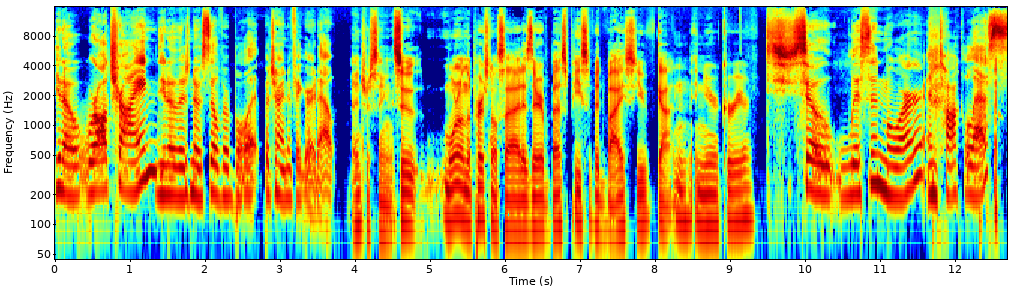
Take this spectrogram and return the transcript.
you know we're all trying you know there's no silver bullet but trying to figure it out Interesting. So, more on the personal side, is there a best piece of advice you've gotten in your career? So listen more and talk less.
